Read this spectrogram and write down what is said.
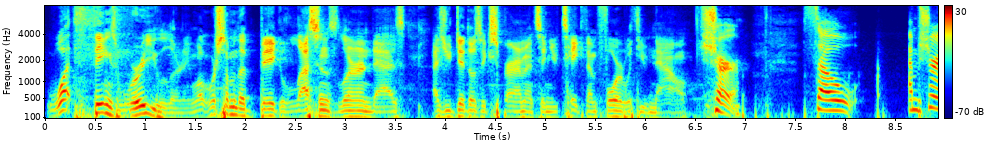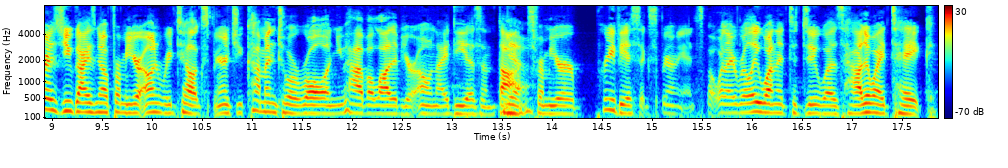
what things were you learning? What were some of the big lessons learned as as you did those experiments and you take them forward with you now? Sure. So I'm sure, as you guys know from your own retail experience, you come into a role and you have a lot of your own ideas and thoughts Yeah. from your previous experience. But what I really wanted to do was how do I take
